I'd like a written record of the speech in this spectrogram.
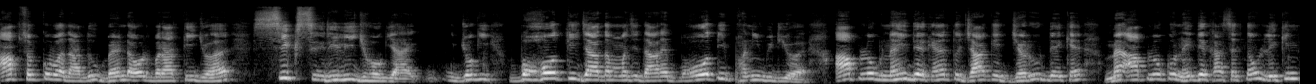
आप सबको बता दूँ बैंड और बराती जो है सिक्स रिलीज़ हो गया है, जो कि बहुत ही ज़्यादा मज़ेदार है, बहुत ही फनी वीडियो है। आप लोग नहीं देखे हैं तो जाके ज़रूर देखें। मैं आप लोग को नहीं दिखा सकता हूँ, लेकिन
